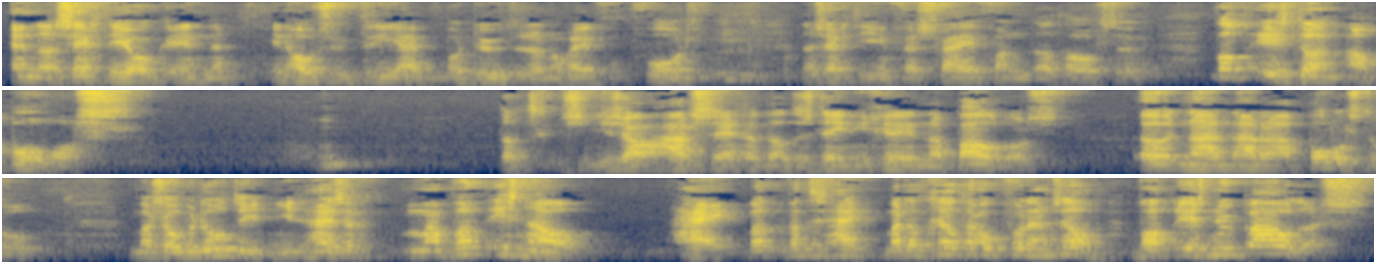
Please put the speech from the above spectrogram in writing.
En dan zegt hij ook in, in hoofdstuk 3, hij borduurt er nog even op voort. Dan zegt hij in vers 5 van dat hoofdstuk: Wat is dan Apollos? Dat, je zou haast zeggen dat is denigreren naar Paulus, uh, naar, naar Apollos toe. Maar zo bedoelt hij het niet. Hij zegt: Maar wat is nou hij? Wat, wat is hij? Maar dat geldt ook voor hemzelf. Wat is nu Paulus?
